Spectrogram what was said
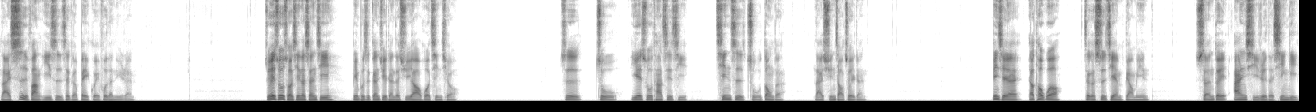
来释放医治这个被鬼附的女人。主耶稣所行的神迹，并不是根据人的需要或请求，是主耶稣他自己亲自主动的来寻找罪人，并且要透过这个事件表明神对安息日的心意。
